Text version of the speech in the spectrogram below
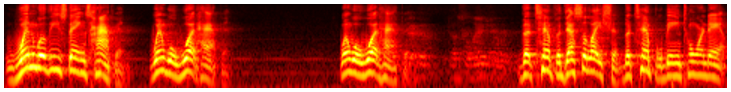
when will these things happen? When will what happen? When will what happen? The temple, the desolation, the temple being torn down.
